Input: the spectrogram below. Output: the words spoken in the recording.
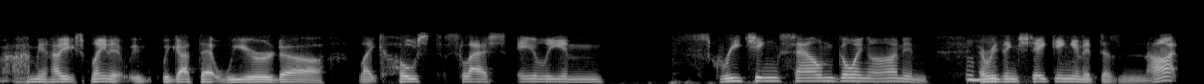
I mean how do you explain it we we got that weird uh like host slash alien screeching sound going on and Mhm. everything's shaking and it does not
